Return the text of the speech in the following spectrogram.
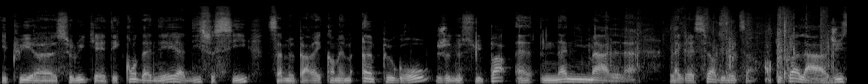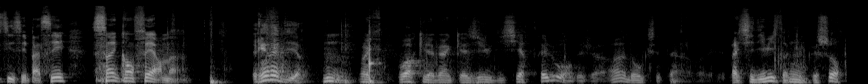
Et puis euh, celui qui a été condamné a dit ceci. Ça me paraît quand même un peu gros. Je ne suis pas un animal. L'agresseur du médecin. En tout cas, la justice est passée. Cinq ans ferme. Rien à dire. Hmm, il faut voir qu'il avait un casier judiciaire très lourd déjà. Hein. donc c'est un récidiviste en hmm. quelque sorte.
